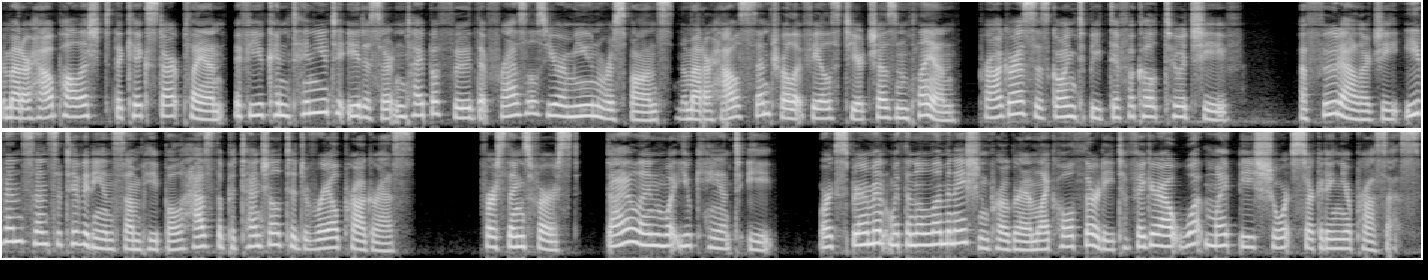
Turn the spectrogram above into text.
No matter how polished the Kickstart plan, if you continue to eat a certain type of food that frazzles your immune response, no matter how central it feels to your chosen plan, progress is going to be difficult to achieve. A food allergy, even sensitivity in some people, has the potential to derail progress. First things first, dial in what you can't eat or experiment with an elimination program like Whole 30 to figure out what might be short circuiting your process.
